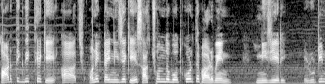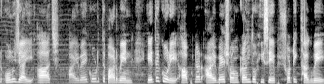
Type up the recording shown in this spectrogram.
আর্থিক দিক থেকে আজ অনেকটাই নিজেকে স্বাচ্ছন্দ্য বোধ করতে পারবেন। নিজের রুটিন অনুযায়ী আজ আয় ব্যয় করতে পারবেন। এতে করে আপনার আয় ব্যয় সংক্রান্ত হিসেব সঠিক থাকবে।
